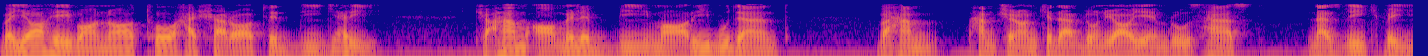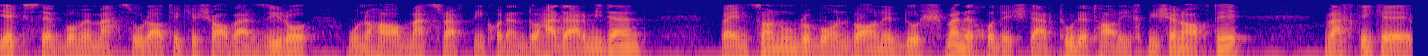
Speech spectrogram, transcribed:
و یا حیوانات و حشرات دیگری که هم عامل بیماری بودند و هم همچنان که در دنیای امروز هست نزدیک به یک سوم محصولات کشاورزی رو اونها مصرف می‌کنند و هدر میدن و انسان اون رو به عنوان دشمن خودش در طول تاریخ میشناخته. وقتی که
